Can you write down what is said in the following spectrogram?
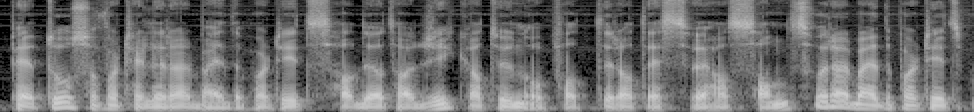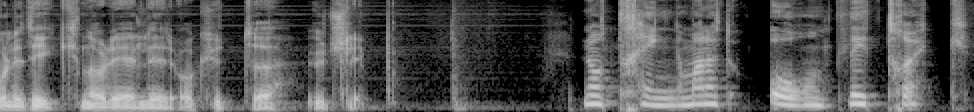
P2 så forteller Arbeiderpartiets Hadia Tajik at hun oppfatter at SV har sans for Arbeiderpartiets politikk når det gjelder å kutte utslipp. Nå trenger man et ordentlig trøkk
